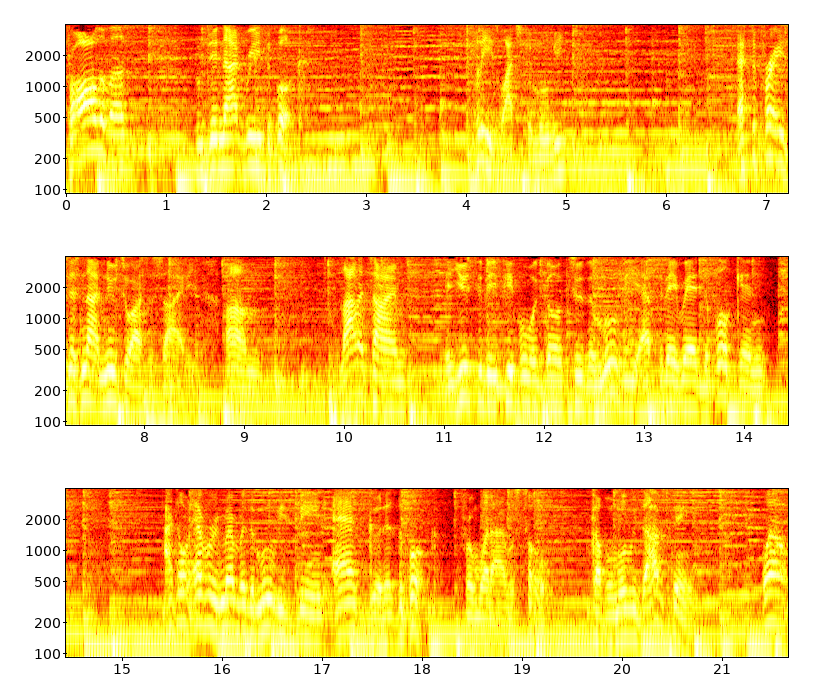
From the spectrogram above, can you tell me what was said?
for all of us who did not read the book, please watch the movie. That's a phrase that's not new to our society. Um, a lot of times, it used to be people would go to the movie after they read the book, and I don't ever remember the movies being as good as the book, from what I was told. A couple movies I've seen. Well,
